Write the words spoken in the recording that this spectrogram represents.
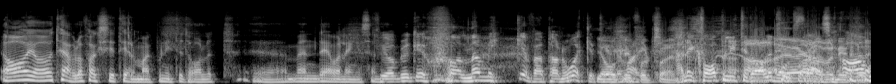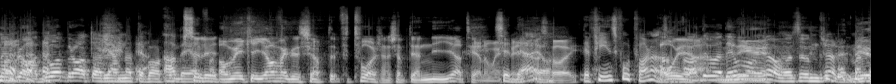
Jag tävlade faktiskt i Telemark på 90-talet. Eh, men det var länge sedan. För jag brukar ju håna Micke för att han åker telemark. Han är kvar på 90-talet Ja, fortfarande. på Ja, men bra. Då är bra att du har lämnat det bakom dig. Absolut. Ja, Micke, jag faktiskt köpte, för två år sedan köpte jag nya Telemark. Se där ja. Alltså, Det finns fortfarande. Alltså. Oj, Ja, det var det, Det- många av oss undrade. Det är det är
